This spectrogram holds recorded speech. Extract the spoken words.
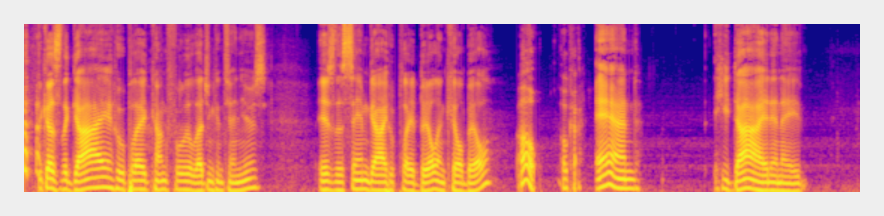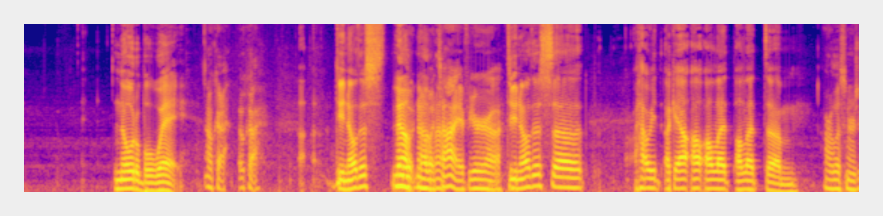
because the guy who played Kung Fu: The Legend Continues is the same guy who played Bill in Kill Bill. Oh, okay. and he died in a notable way. okay. Okay. Do you know this? No, no, no, but no. Ty, if you're uh, Do you know this? Uh, how he? Okay, I'll, I'll, I'll let I'll let. Um, our listeners,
